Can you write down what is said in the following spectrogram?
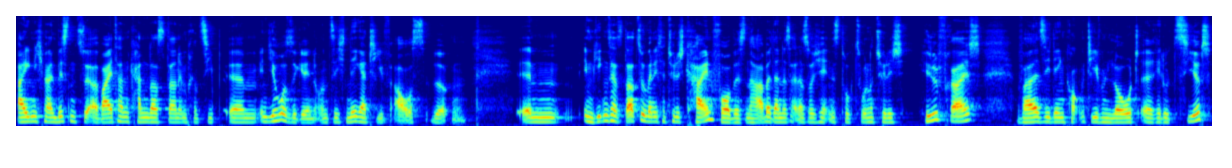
eigentlich mein Wissen zu erweitern, kann das dann im Prinzip ähm, in die Hose gehen und sich negativ auswirken. Ähm, Im Gegensatz dazu, wenn ich natürlich kein Vorwissen habe, dann ist eine solche Instruktion natürlich hilfreich, weil sie den kognitiven Load äh, reduziert.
